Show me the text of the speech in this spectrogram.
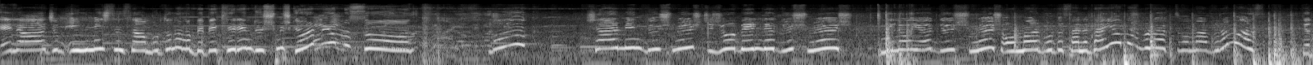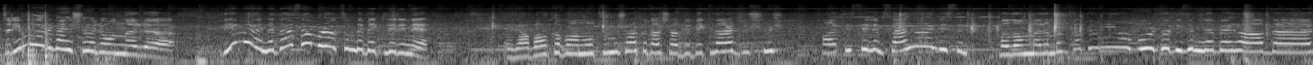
Ela'cığım inmişsin sen buradan ama bebeklerin düşmüş görmüyor musun? Bak Şermin düşmüş, Cicio Bella düşmüş, Nilo'ya düşmüş. Onlar burada. Sen neden yalnız bıraktın? Onlar duramaz. Yatırayım bari ben şöyle onları. Değil mi? Neden sen bıraktın bebeklerini? Ela balkabağına oturmuş arkadaşlar. Bebekler düşmüş. Fatih Selim sen neredesin? Balonlarımız da dönüyor burada bizimle beraber.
